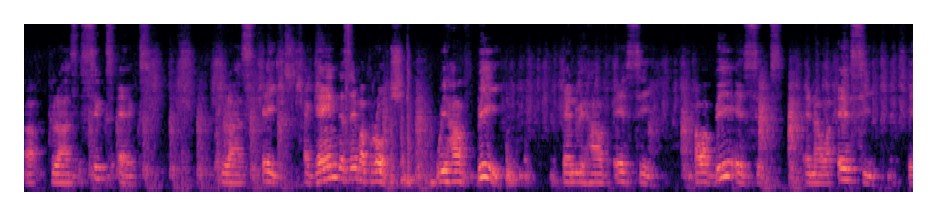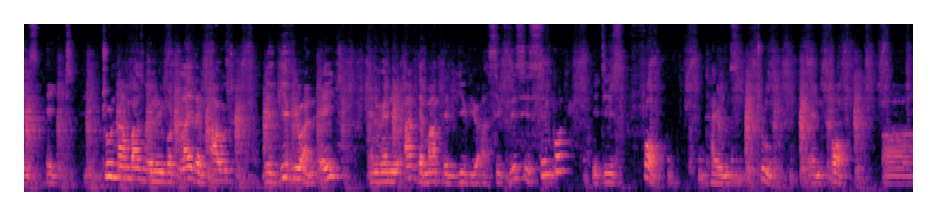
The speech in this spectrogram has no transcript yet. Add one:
uh, plus 6x plus 8 again the same approach. We have b and we have AC. Our B is 6 and our AC is 8. Two numbers, when we multiply them out, they give you an 8 and when you add them up, they give you a 6. This is simple. It is 4 times 2 and 4 uh,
